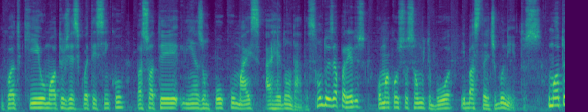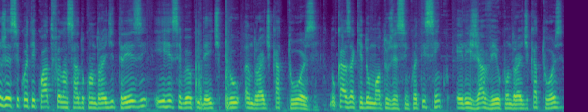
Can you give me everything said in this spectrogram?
enquanto que o Moto G55 passou a ter linhas um pouco mais arredondadas. São dois aparelhos com uma construção muito boa e bastante bonitos. O Moto G54 foi lançado com Android 13 e recebeu update para o Android 14. No caso aqui do Moto G55, ele já veio com Android 14.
